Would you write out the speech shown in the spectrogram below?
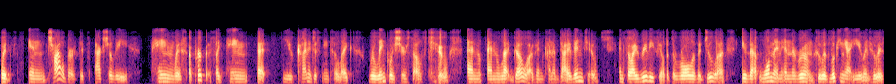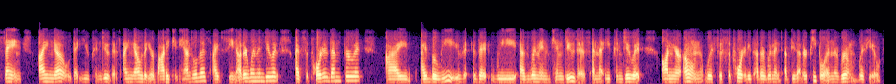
But in childbirth, it's actually pain with a purpose, like pain that you kind of just need to like relinquish yourself to and and let go of and kind of dive into. And so I really feel that the role of a doula is that woman in the room who is looking at you and who is saying, I know that you can do this. I know that your body can handle this. I've seen other women do it. I've supported them through it. I I believe that we as women can do this and that you can do it on your own with the support of these other women of these other people in the room with you.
